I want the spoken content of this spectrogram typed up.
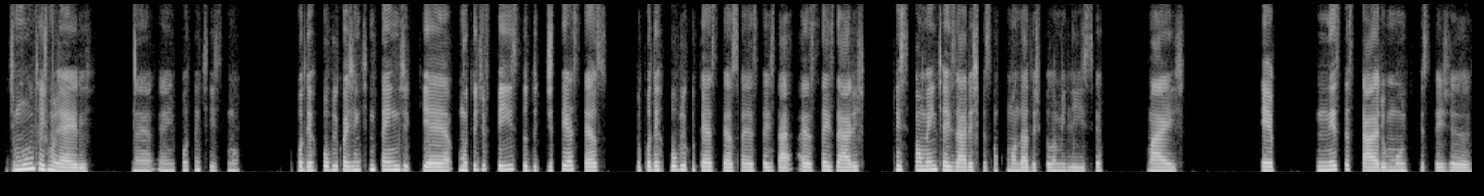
de muitas mulheres, né, é importantíssimo. poder público, a gente entende que é muito difícil de ter acesso, do poder público ter acesso a essas, a essas áreas, principalmente as áreas que são comandadas pela milícia, mas é necessário muito que seja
